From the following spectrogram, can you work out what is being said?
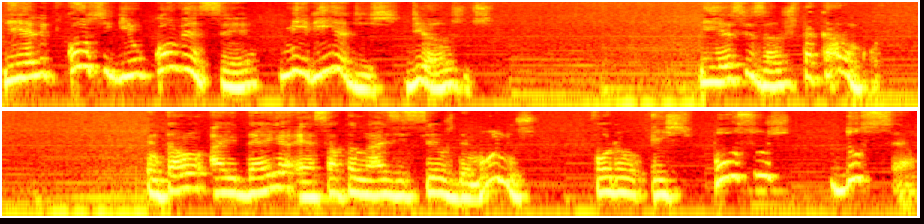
E ele conseguiu convencer miríades de anjos. E esses anjos pecaram com ele. Então a ideia é Satanás e seus demônios foram expulsos do céu.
